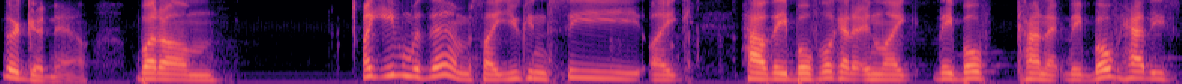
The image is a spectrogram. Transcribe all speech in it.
They're good now, but um like even with them, it's like you can see like how they both look at it and like they both kind of they both have these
